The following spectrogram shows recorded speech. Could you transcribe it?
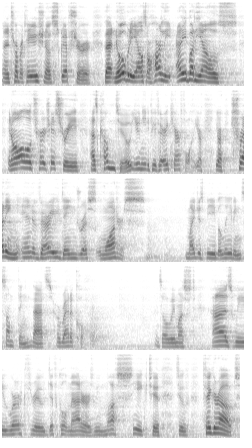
an interpretation of Scripture that nobody else or hardly anybody else in all church history has come to, you need to be very careful. You're, you're treading in very dangerous waters. You might just be believing something that's heretical. And so we must, as we work through difficult matters, we must seek to, to figure out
